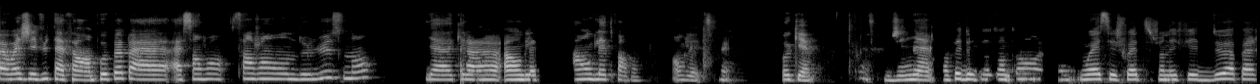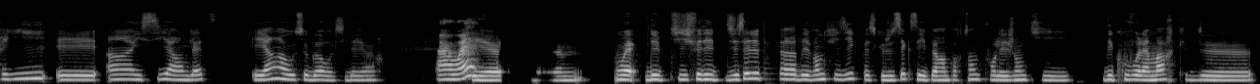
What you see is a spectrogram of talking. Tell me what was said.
euh, ouais, j'ai vu, tu as fait un pop-up à, à Saint-Jean-de-Luz, non? Il y a à, à Anglette. À Anglette, pardon. Anglette. Ok. Génial. En fait, de temps en temps, euh, ouais, c'est chouette. J'en ai fait deux à Paris et un ici à Anglette et un à Haussegor aussi d'ailleurs. Ah ouais? Euh, Ouais, des petits, je fais des, j'essaie de faire des ventes physiques parce que je sais que c'est hyper important pour les gens qui découvrent la marque de,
